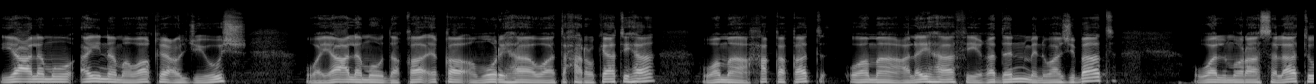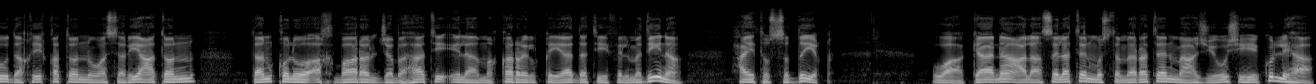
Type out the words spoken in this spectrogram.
يعلم أين مواقع الجيوش ويعلم دقائق أمورها وتحركاتها وما حققت وما عليها في غد من واجبات والمراسلات دقيقة وسريعة تنقل أخبار الجبهات إلى مقر القيادة في المدينة حيث الصديق. وكان على صلة مستمرة مع جيوشه كلها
